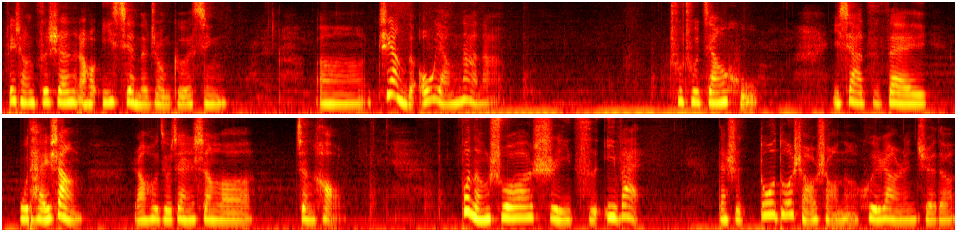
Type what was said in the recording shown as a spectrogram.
非常资深，然后一线的这种歌星。嗯，这样的欧阳娜娜初出江湖，一下子在舞台上，然后就战胜了郑浩，不能说是一次意外，但是多多少少呢，会让人觉得，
